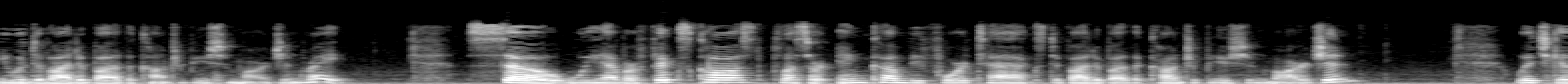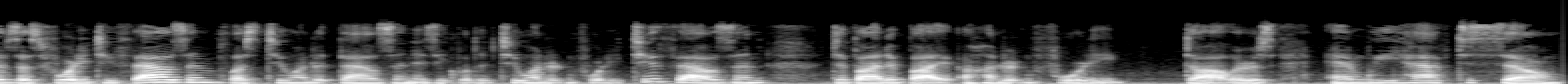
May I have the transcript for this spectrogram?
you would divide it by the contribution margin rate. So we have our fixed cost plus our income before tax divided by the contribution margin, which gives us 42,000 plus 200,000 is equal to 242,000 divided by $140. And we have to sell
